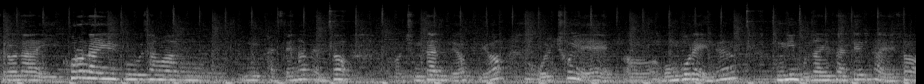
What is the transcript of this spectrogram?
그러나 이 코로나19 상황이 발생하면서 어, 중단되었고요. 올 초에 어, 몽골에 있는 국립문화유산 센터에서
